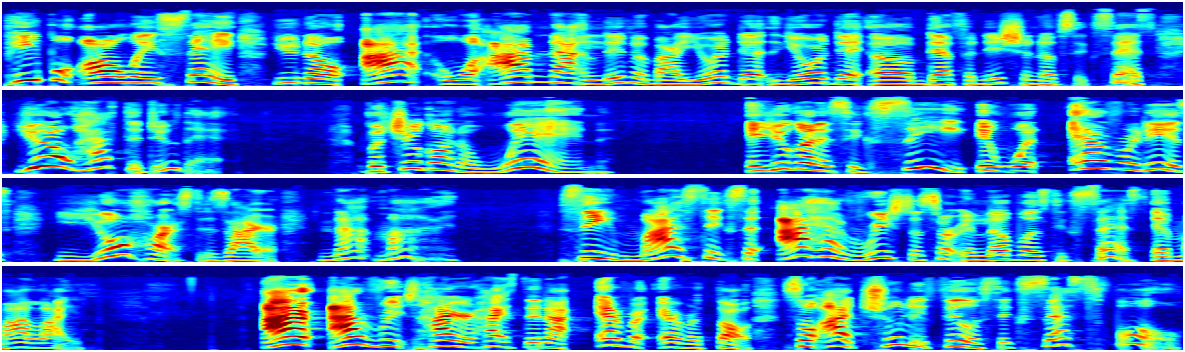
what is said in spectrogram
people always say, you know, I well, I'm not living by your de- your de- um, definition of success. You don't have to do that, but you're going to win, and you're going to succeed in whatever it is your heart's desire, not mine. See, my success, I have reached a certain level of success in my life. I, I reached higher heights than I ever, ever thought. So I truly feel successful.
